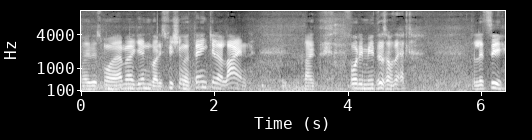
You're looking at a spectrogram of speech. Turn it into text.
Maybe a small hammer again, but he's fishing with 10 kilo line. Like 40 meters of that. So let's see.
